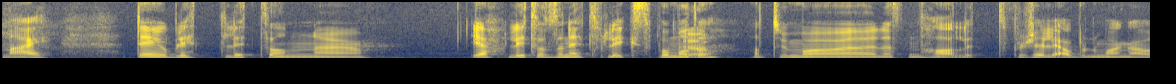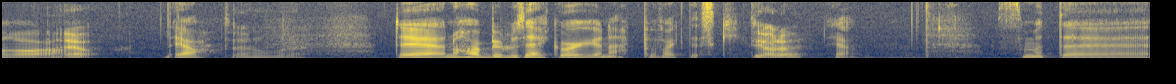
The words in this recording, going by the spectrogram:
Nei. Det er jo blitt litt sånn Ja, litt sånn som Netflix, på en måte. Ja. At du må nesten ha litt forskjellige abonnementer. Og, ja, ja. det er noe med det. Det, nå har biblioteket òg en app, faktisk, De har det? som heter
